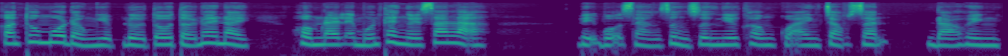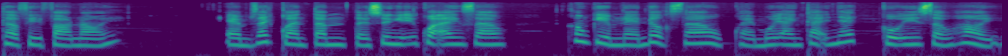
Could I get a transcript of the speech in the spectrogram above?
còn thu mua đồng nghiệp lừa tôi tới nơi này. Hôm nay lại muốn thành người xa lạ. Bị bộ dáng rừng rưng như không của anh chọc giận, Đào Huỳnh thở phì phò nói. Em rất quan tâm tới suy nghĩ của anh sao? Không kìm nén được sao, khỏe môi anh cãi nhách, cố ý xấu hỏi.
